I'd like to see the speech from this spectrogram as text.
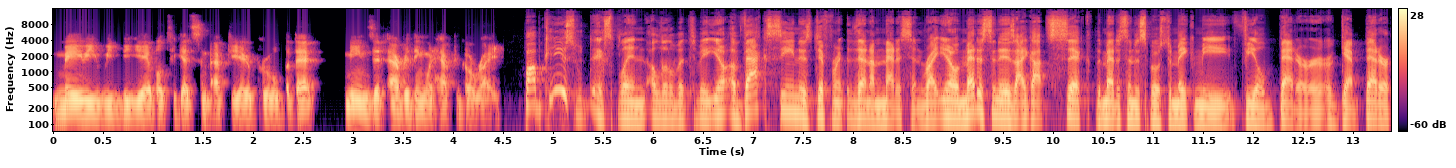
maybe we'd be able to get some FDA approval. But that means that everything would have to go right. Bob, can you explain a little bit to me? You know, a vaccine is different than a medicine, right? You know, medicine is I got sick, the medicine is supposed to make me feel better or get better.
